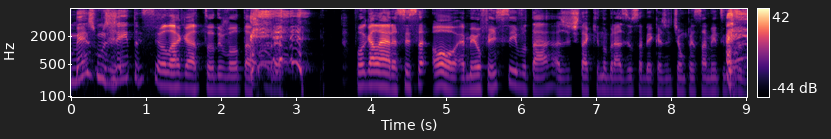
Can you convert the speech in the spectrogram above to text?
mesmo jeito. E se eu largar tudo e voltar pro Brasil? Pô, galera, vocês tá... oh, é meio ofensivo, tá? A gente tá aqui no Brasil saber que a gente é um pensamento intrusivo.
